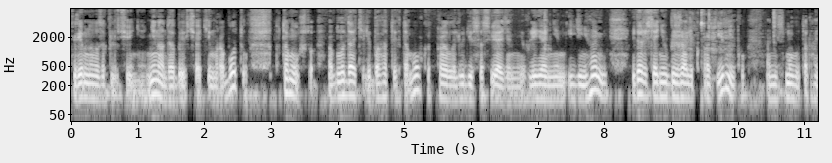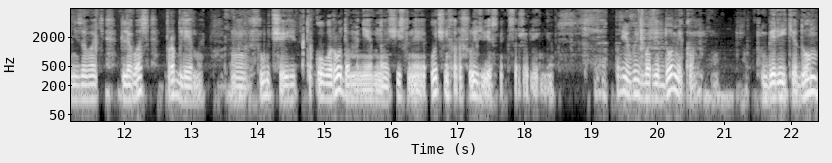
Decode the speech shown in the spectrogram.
тюремного заключения. Не надо облегчать им работу, потому что обладатели богатых домов, как правило, люди со связями, влиянием и деньгами, и даже если они убежали к противнику, они смогут организовать для вас проблемы. Случаи такого рода мне многочисленные очень хорошо известны, к сожалению. При выборе домика берите дом,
